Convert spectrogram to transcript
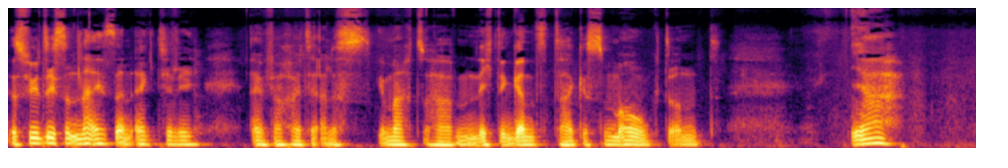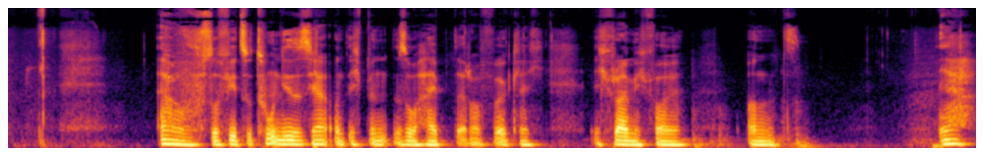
es fühlt sich so nice an, actually, einfach heute alles gemacht zu haben, nicht den ganzen Tag gesmoked und ja, oh, so viel zu tun dieses Jahr und ich bin so hyped darauf, wirklich. Ich freue mich voll. Und ja,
